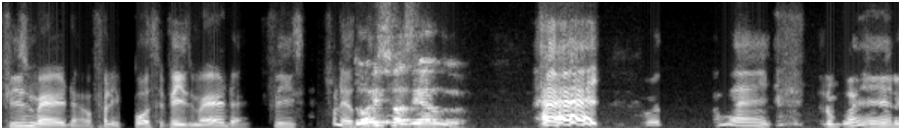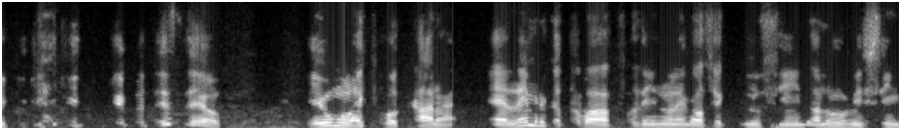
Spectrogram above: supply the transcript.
Fiz merda. Eu falei, pô, você fez merda? Fiz. Falei, Dois tô... fazendo. É, tipo, também. Tô no banheiro. O que, que, que, aconteceu? E o moleque falou, cara, é, lembra que eu tava fazendo um negócio aqui no CIEM da nuvem? Sim.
